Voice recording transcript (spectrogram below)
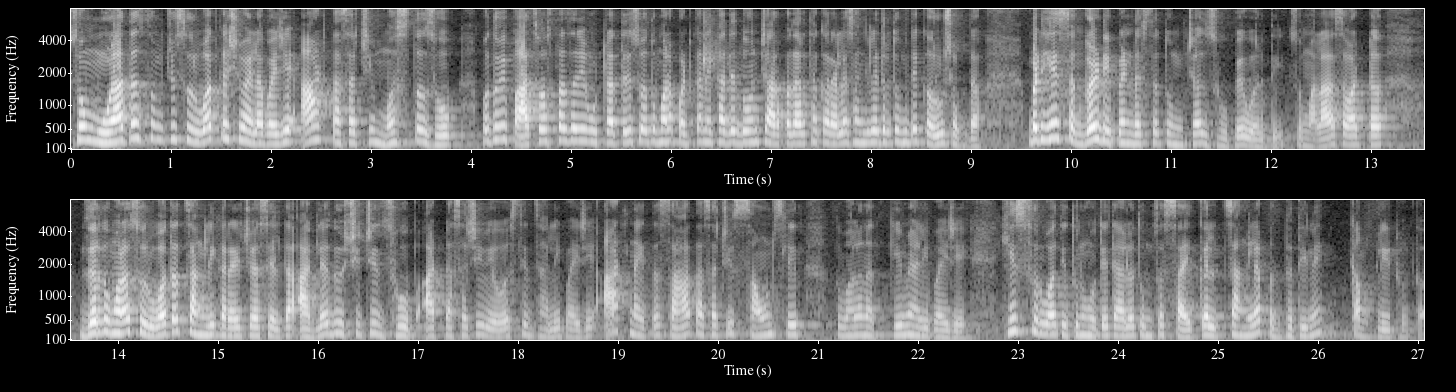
सो मुळातच तुमची सुरुवात कशी व्हायला पाहिजे? आठ तासाची मस्त झोप. मग तुम्ही पाच वाजता जरी उठलात तरी सुद्धा तुम्हाला पटकन एखादे दोन चार पदार्थ करायला सांगितले तर तुम्ही ते करू शकता. बट हे सगळं डिपेंड असतं तुमच्या झोपेवरती. सो मला असं वाटतं जर तुम्हाला सुरुवातच चांगली करायची असेल तर आदल्या दिवशीची झोप आठ तासाची व्यवस्थित झाली पाहिजे. आठ नाही तर सहा तासाची साऊंड स्लीप तुम्हाला नक्की मिळाली पाहिजे. हीच सुरुवात इथून होते त्याला तुमचं सायकल चांगल्या पद्धतीने कंप्लीट होतं.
